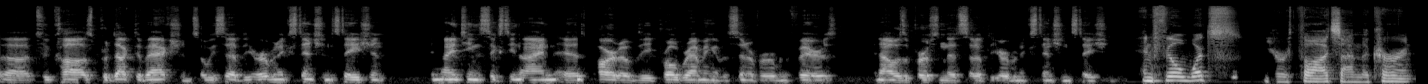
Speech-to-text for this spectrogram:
uh, to cause productive action. So we set up the Urban Extension Station in 1969 as part of the programming of the Center for Urban Affairs, and I was the person that set up the Urban Extension Station. And Phil, what's your thoughts on the current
